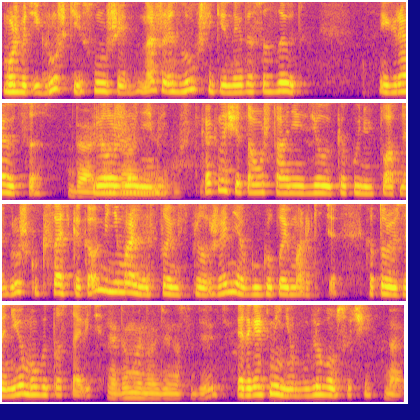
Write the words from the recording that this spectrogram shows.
Может быть, игрушки? Слушай, наши звукшники иногда создают, играются Да, приложениями. Как насчет того, что они сделают какую-нибудь платную игрушку? Кстати, какова минимальная стоимость приложения в Google Play Market, которую за нее могут поставить? Я думаю, 0.99. Это как минимум, в любом случае. Да.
